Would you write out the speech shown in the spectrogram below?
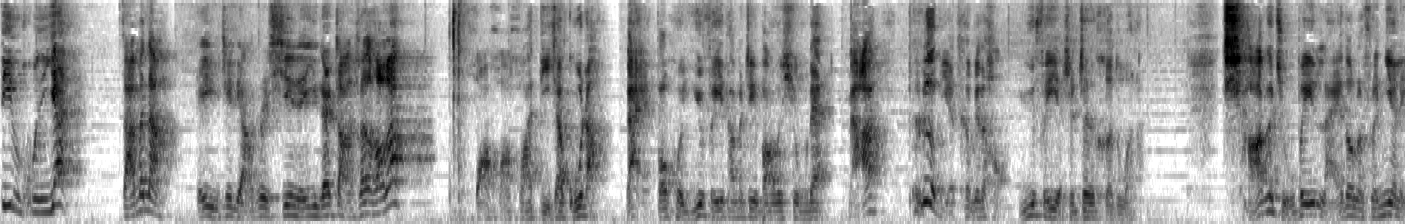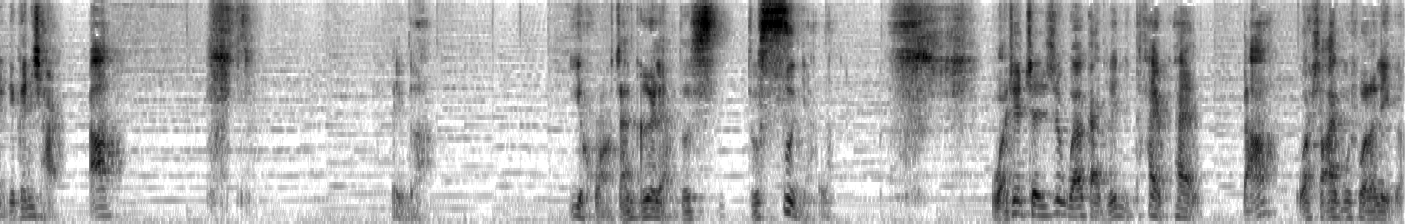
订婚宴。咱们呢给予这两对新人一点掌声，好吗？哗哗哗，底下鼓掌。哎，包括于飞他们这帮子兄弟啊，特别特别的好。于飞也是真喝多了，掐个酒杯来到了说聂磊的跟前儿啊。磊哥，一晃咱哥俩都四都四年了，我这真是我感觉你太快了啊！我啥也不说了，磊哥，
